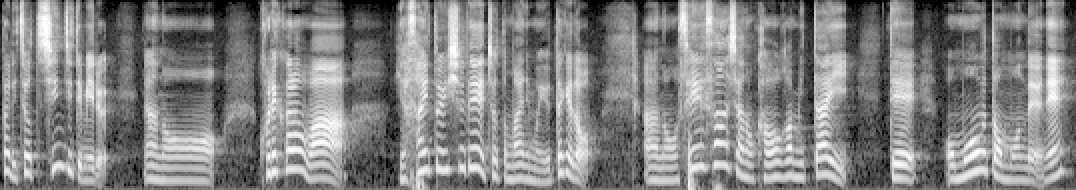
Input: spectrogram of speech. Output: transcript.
ぱりちょっと信じてみる。あのこれからは野菜と一緒でちょっと前にも言ったけどあの生産者の顔が見たいって思うと思うんだよね。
